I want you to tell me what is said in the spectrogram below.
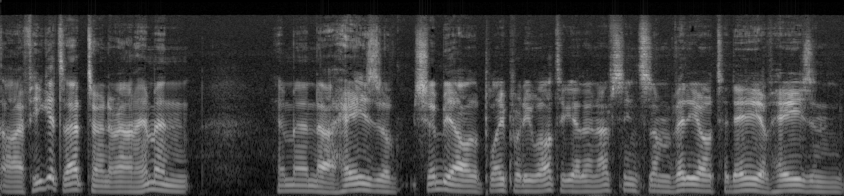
uh, if he gets that turned around, him and him and uh, Hayes will, should be able to play pretty well together. And I've seen some video today of Hayes and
